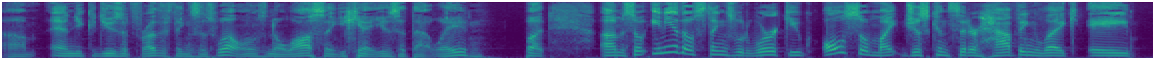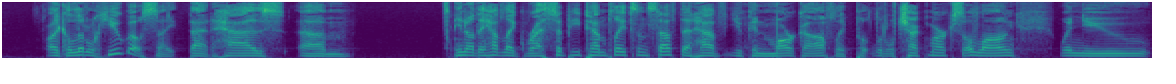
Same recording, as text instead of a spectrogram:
Um, and you could use it for other things as well. There's no law saying you can't use it that way. But um, so any of those things would work. You also might just consider having like a like a little Hugo site that has, um, you know, they have like recipe templates and stuff that have you can mark off, like put little check marks along when you,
